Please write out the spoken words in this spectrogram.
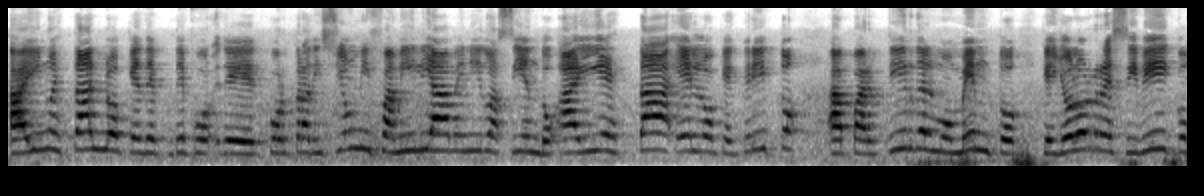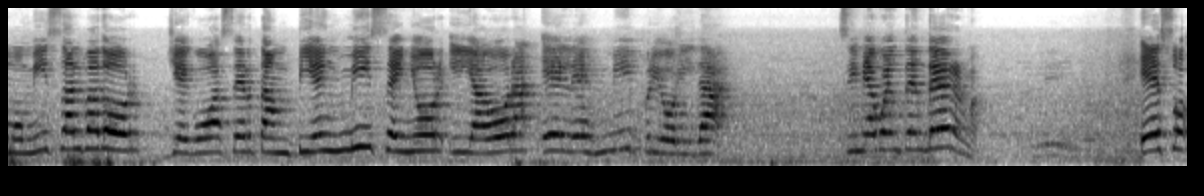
ahí no está lo que de, por tradición mi familia ha venido haciendo, ahí está en lo que Cristo a partir del momento que yo lo recibí como mi Salvador, llegó a ser también mi Señor y ahora Él es mi prioridad. ¿Sí me hago entender, hermano? Eso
